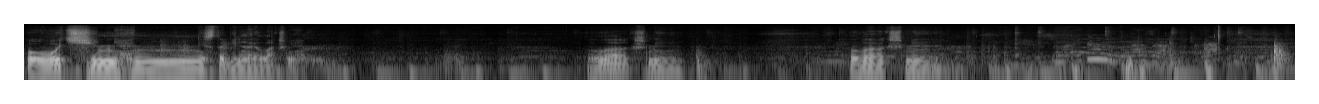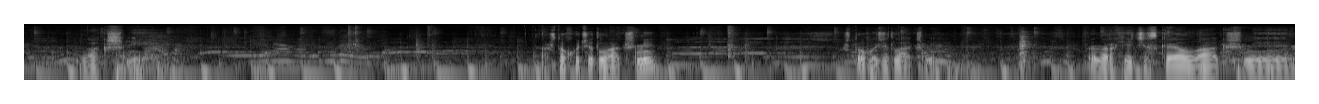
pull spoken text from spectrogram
Очень нестабильная Лакшми. Лакшми. Лакшми. Лакшми. А что хочет Лакшми? Что хочет Лакшми? Анархическая Лакшми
